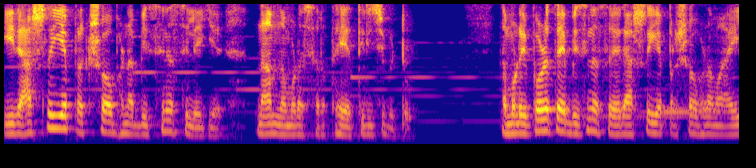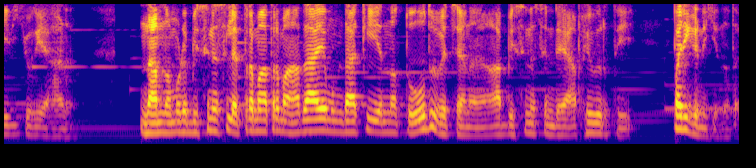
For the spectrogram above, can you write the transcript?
ഈ രാഷ്ട്രീയ പ്രക്ഷോഭണ ബിസിനസ്സിലേക്ക് നാം നമ്മുടെ ശ്രദ്ധയെ തിരിച്ചുവിട്ടു. നമ്മുടെ ഇപ്പോഴത്തെ ബിസിനസ് രാഷ്ട്രീയ പ്രക്ഷോഭണമായിരിക്കുകയാണ്. നാം നമ്മുടെ ബിസിനസ്സിൽ എത്രമാത്രം ആദായം ഉണ്ടാക്കി എന്ന തോത് വെച്ചാണ് ആ ബിസിനസ്സിന്റെ അഭിവൃദ്ധി പരിഗണിക്കുന്നത്.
